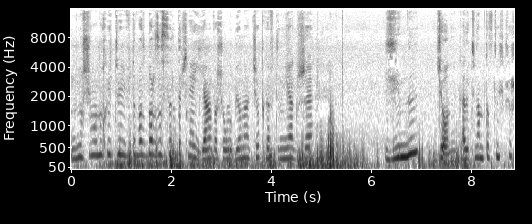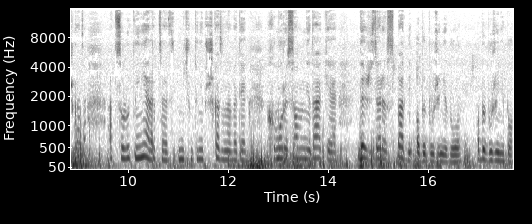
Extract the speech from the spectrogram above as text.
No siemano, hejcie, witam was bardzo serdecznie. Ja, wasza ulubiona ciotka w tym jakże zimny dzionek. Ale czy nam to w czymś przeszkadza? Absolutnie nie. Ciotce w niczym to nie przeszkadza, nawet jak chmury są nie takie. Deszcz zaraz spadnie. Oby burzy nie było. Oby burzy nie było.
